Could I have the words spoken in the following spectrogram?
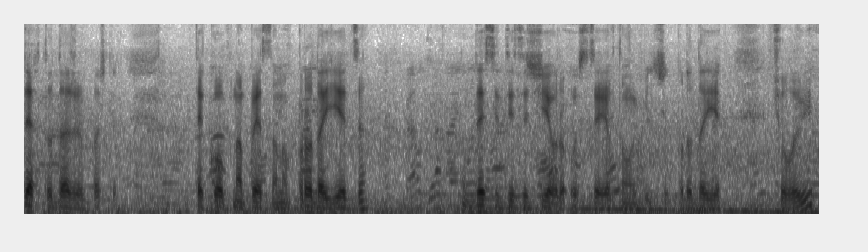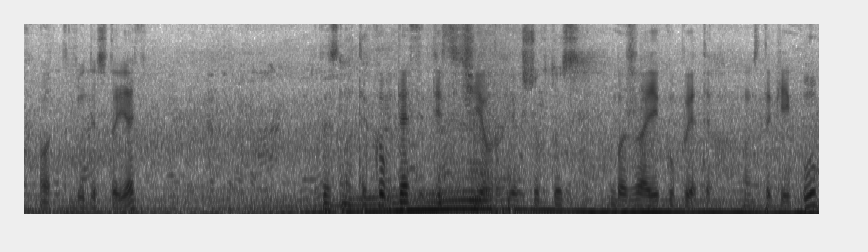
Дехто навіть, бачите, текоп написано продається. 10 тисяч євро ось цей автомобільчик продає чоловік. От люди стоять. Написано текоп 10 тисяч євро, якщо хтось бажає купити. Ось такий клуб.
